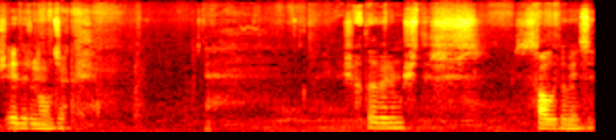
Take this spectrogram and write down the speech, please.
Şu Edirne olacak. Aşağıda verilmiştir. Salgı bezi.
